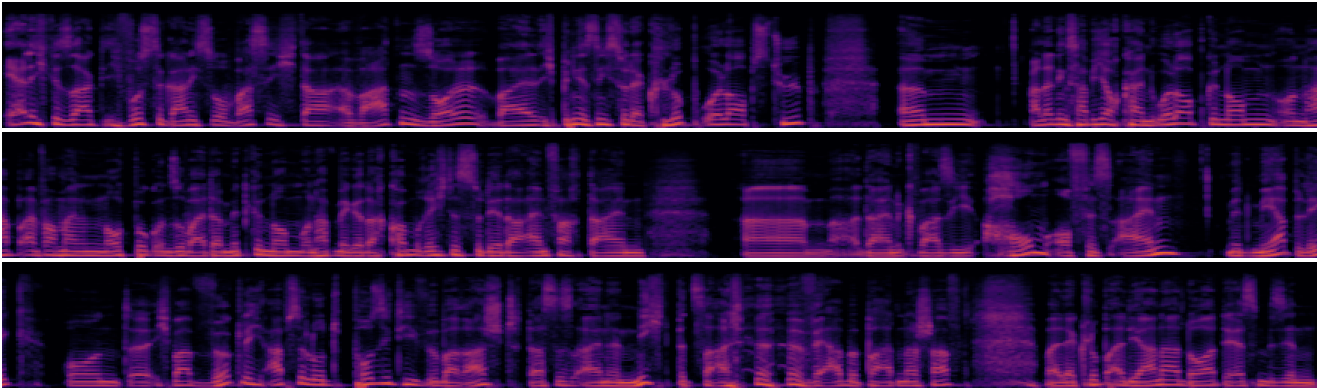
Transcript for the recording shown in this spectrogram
ehrlich gesagt, ich wusste gar nicht so, was ich da erwarten soll, weil ich bin jetzt nicht so der Club-Urlaubstyp. Ähm, Allerdings habe ich auch keinen Urlaub genommen und habe einfach mein Notebook und so weiter mitgenommen und habe mir gedacht, komm, richtest du dir da einfach dein ähm, dein quasi Homeoffice ein mit Mehrblick und äh, ich war wirklich absolut positiv überrascht, dass es eine nicht bezahlte Werbepartnerschaft, weil der Club Aldiana dort, der ist ein bisschen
